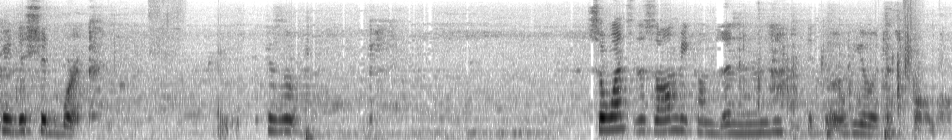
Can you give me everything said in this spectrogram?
Okay, this should work. Because of... So once the zombie comes in, it will, he will just fall off.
